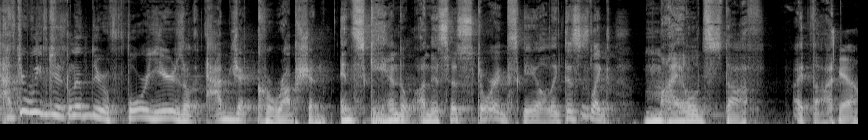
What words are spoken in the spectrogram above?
After we've just lived through four years of abject corruption and scandal on this historic scale, like this is like mild stuff. I thought, Yeah.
